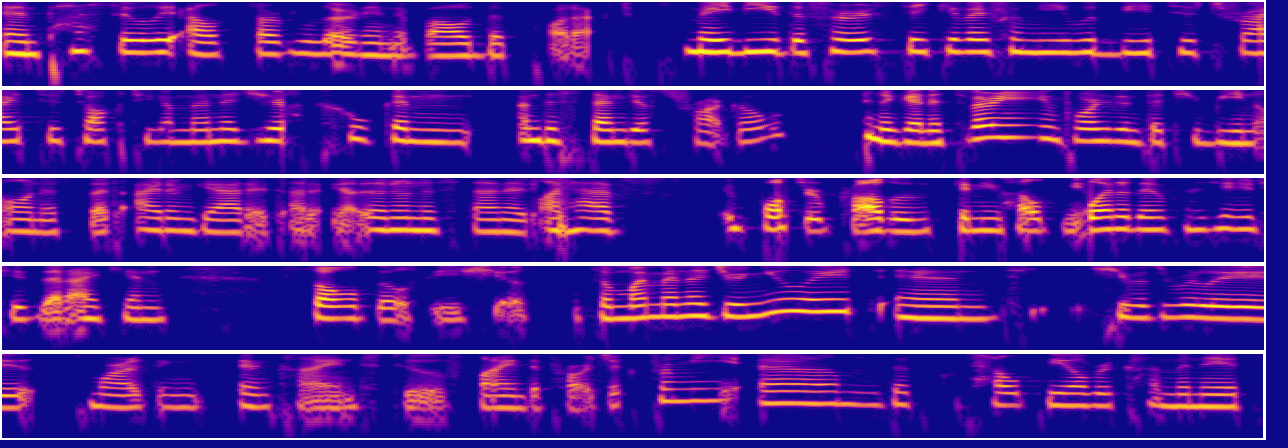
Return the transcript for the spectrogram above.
And possibly i'll start learning about the product. Maybe the first takeaway for me would be to try to talk to your manager who can understand your struggles. And again it's very important that you being honest that i don't get it. I, I don't understand it. I have imposter problems. Can you help me? What are the opportunities that i can solve those issues? So my manager knew it and she was really smart and, and kind to find a project for me um, that could help me overcoming it.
